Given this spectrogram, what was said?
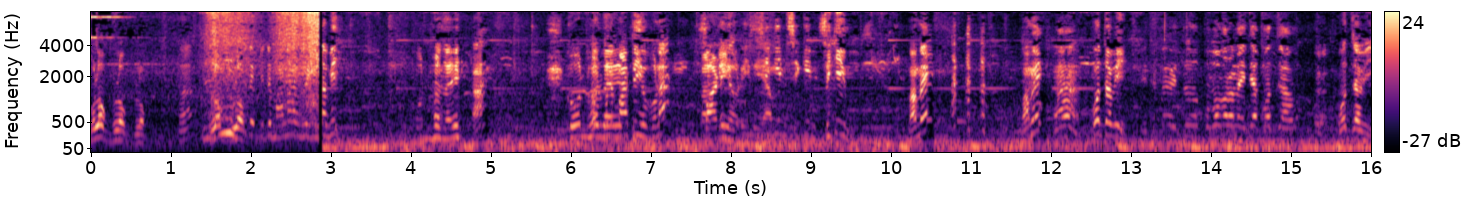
Blog blog blog blog blog party হ'ব না পাৰ্টি ছিকিম ছিকিম ছিকিম মামে মামে ক'ত যাবি এইটো ক'ব পৰা নাই এতিয়া ক'ত যাওঁ ক'ত যাবি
